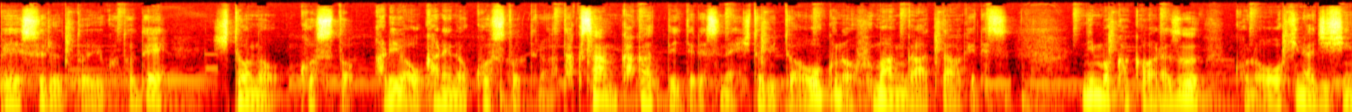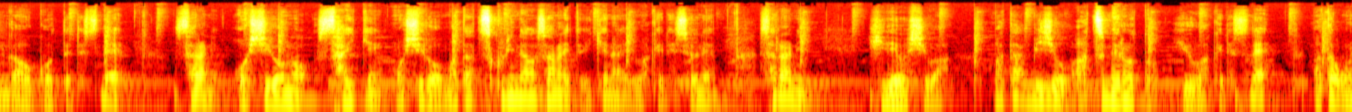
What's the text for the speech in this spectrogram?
兵するということで人のコストあるいはお金のコストっていうのがたくさんかかっていてですね人々は多くの不満があったわけです。にもかかわらずこの大きな地震が起こってですねさらにお城の再建お城をまた作り直さないといけないわけですよね。さらに秀吉はまた美女を集めろというわけですね。また同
